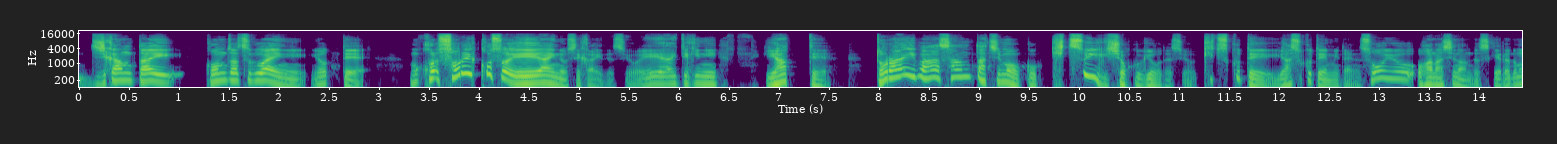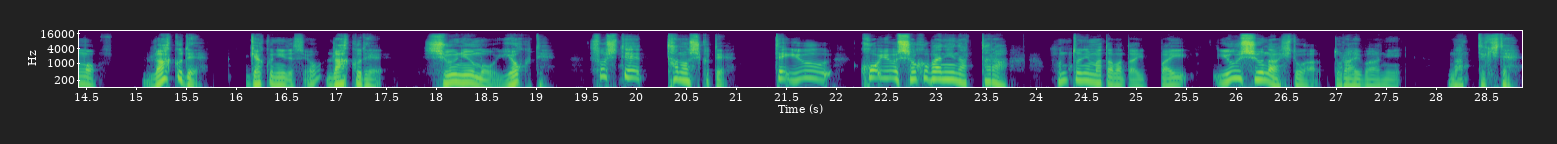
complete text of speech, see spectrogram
時間帯、混雑具合によって、もうこれ、それこそ AI の世界ですよ。AI 的にやって、ドライバーさんたちもこうきつい職業ですよ。きつくて安くてみたいな、そういうお話なんですけれども、楽で、逆にですよ、楽で収入も良くて、そして楽しくてっていう、こういう職場になったら、本当にまたまたいっぱい優秀な人がドライバーになってきて、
